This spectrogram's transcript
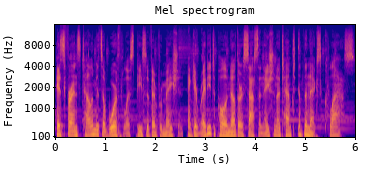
His friends tell him it's a worthless piece of information and get ready to pull another assassination attempt in the next class.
